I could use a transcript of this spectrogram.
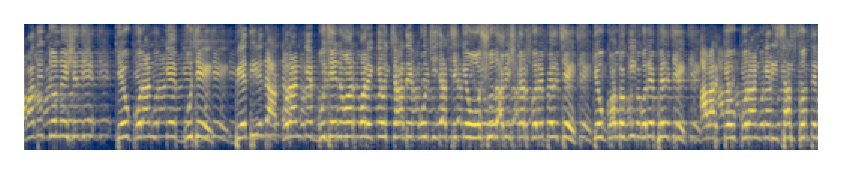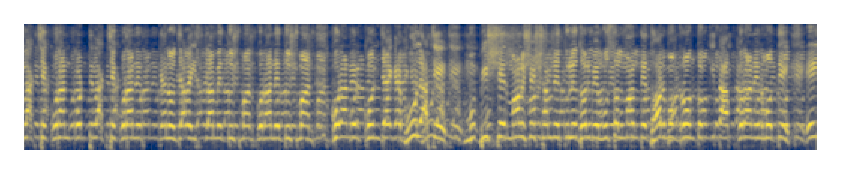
আমাদের জন্য এসেছে, কেউ কোরআনকে বুঝে, বেদিনরা কোরআনকে বুঝে নেওয়ার পরে কেউ চাঁদে পৌঁছে যাচ্ছে, কেউ ওষুধ আবিষ্কার করে ফেলছে, কেউ কত কি করে ফেলছে, আবার কেউ কোরআনকে রিসার্চ করতে লাগছে, কোরআন পড়তে লাগছে, কোরআনের কেন যারা ইসলামের দুশ্মন, কোরআনের দুশ্মন, কোরআনের কোন জায়গায় ভুল আছে বিশ্বের মানুষের সামনে তুলে ধরবে মুসলমানদের ধর্মগ্রন্থ, কিতাব কোরআনের মধ্যে, এই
